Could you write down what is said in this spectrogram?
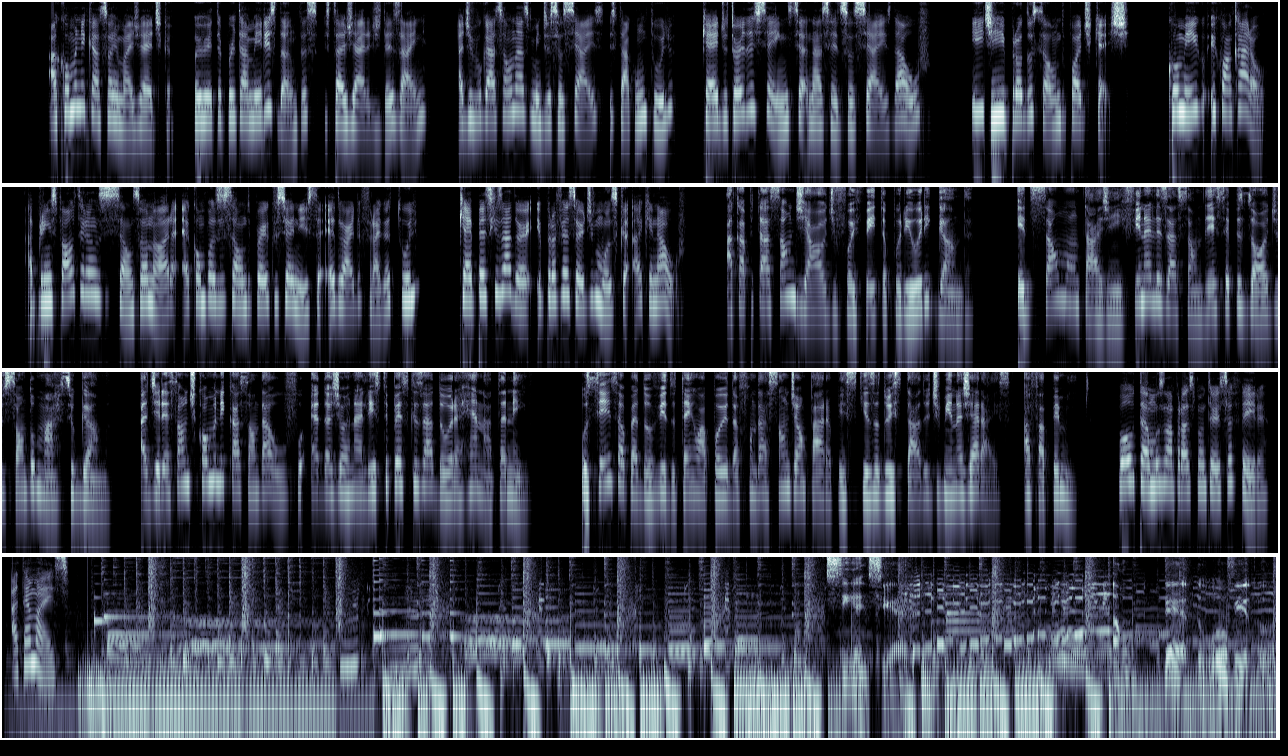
A comunicação imagética foi feita por Tamires Dantas, estagiária de design. A divulgação nas mídias sociais está com Túlio, que é editor de ciência nas redes sociais da UF e de produção do podcast. Comigo e com a Carol. A principal transição sonora é a composição do percussionista Eduardo Fraga Túlio, que é pesquisador e professor de música aqui na UF. A captação de áudio foi feita por Yuri Ganda. Edição, montagem e finalização desse episódio são do Márcio Gama. A direção de comunicação da UFO é da jornalista e pesquisadora Renata Neiva. O Ciência ao Pé do Ouvido tem o apoio da Fundação de Amparo à Pesquisa do Estado de Minas Gerais, a FAPEMIC. Voltamos na próxima terça-feira. Até mais! Ciência. Ao pé do ouvido.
